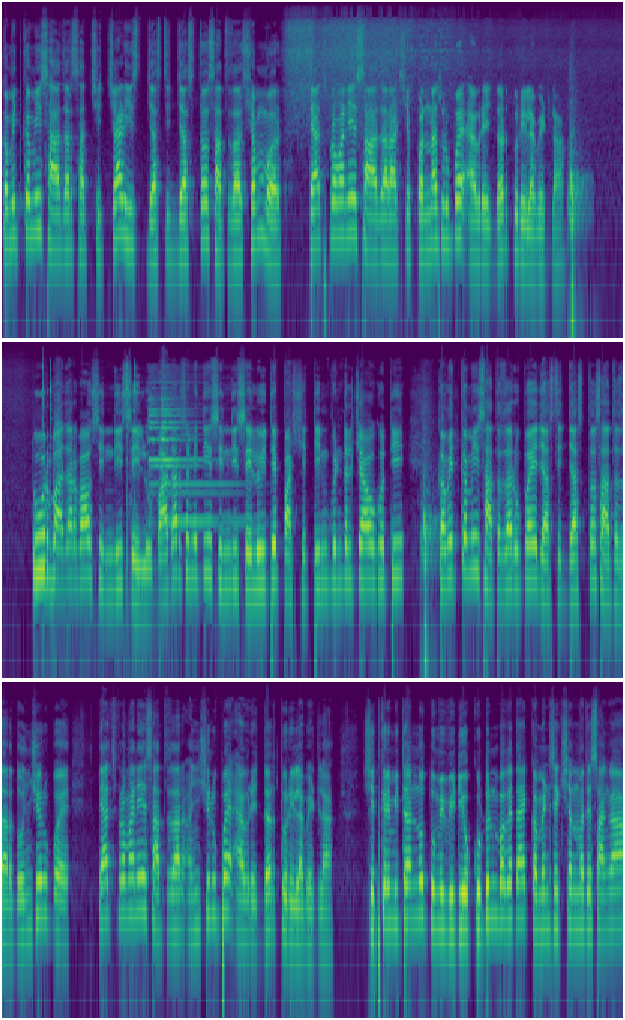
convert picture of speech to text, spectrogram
कमीत कमी सहा हजार सातशे चाळीस जास्तीत जास्त सात हजार शंभर. त्याचप्रमाणे सहा हजार आठशे पन्नास रुपये ॲव्हरेज दर तुरीला भेटला. तूर बाजारभाव सिंधी सेलू. बाजार समिती सिंधी सेलू इथे पाचशे तीन क्विंटलची आवक होती. कमीत कमी सात हजार रुपये जास्तीत जास्त सात हजार दोनशे रुपये. त्याचप्रमाणे सात हजार ऐंशी रुपये ॲव्हरेज दर तुरीला भेटला. शेतकरी मित्रांनो तुम्ही व्हिडिओ कुठून बघत आहे कमेंट सेक्शनमध्ये सांगा.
